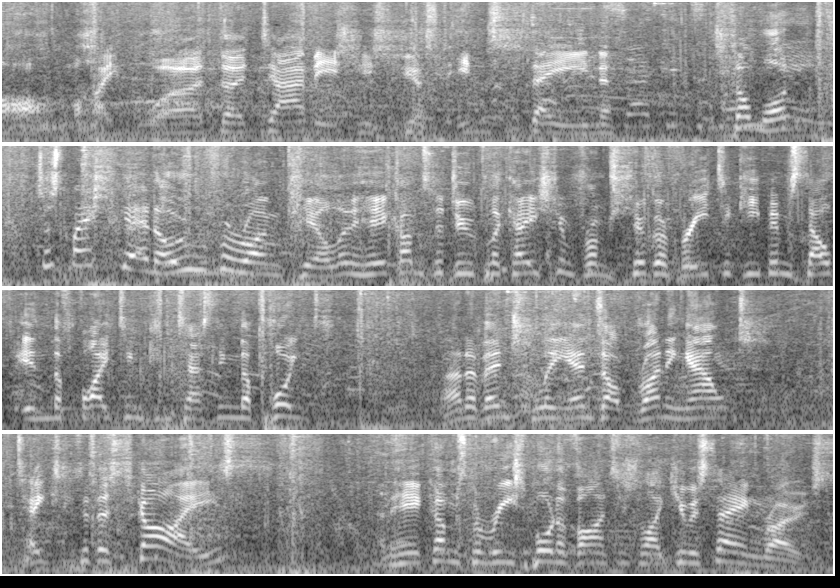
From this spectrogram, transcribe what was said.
Oh my word, the damage is just insane. Someone just managed to get an overrun kill, and here comes the duplication from Sugar Free to keep himself in the fight and contesting the point. And eventually ends up running out, takes to the skies, and here comes the respawn advantage like you were saying, Rose.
